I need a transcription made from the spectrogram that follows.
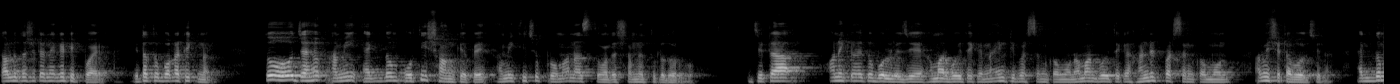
তাহলে তো সেটা নেগেটিভ পয়েন্ট এটা তো বলা ঠিক নয়। তো যাই হোক, আমি একদম অতি সংক্ষেপে আমি কিছু প্রমাণ আজ তোমাদের সামনে তুলে ধরবো। যেটা অনেকে হয়তো বলবে যে আমার বই থেকে নাইনটি পার্সেন্ট কমন আমার বই থেকে হান্ড্রেড পার্সেন্ট কমন আমি সেটা বলছি না। একদম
